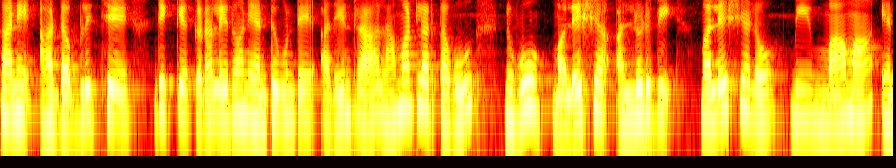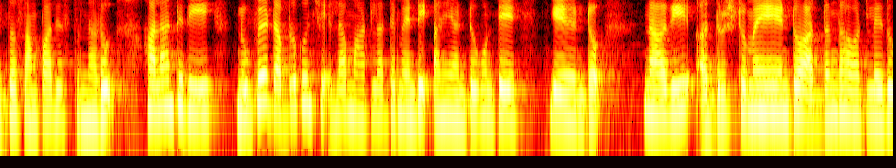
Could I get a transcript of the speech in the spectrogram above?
కానీ ఆ డబ్బులు ఇచ్చే దిక్కెక్కడా లేదు అని అంటూ ఉంటే అదేంట్రా అలా మాట్లాడతావు? నువ్వు మలేషియా అల్లుడివి. మలేషియాలో మీ మామ ఎంతో సంపాదిస్తున్నాడు. అలాంటిది నువ్వే డబ్బుల గురించి ఎలా మాట్లాడటం ఏంటి అని అంటూ ఉంటే ఏంటో నాది అదృష్టమే ఏంటో అర్థం కావట్లేదు.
